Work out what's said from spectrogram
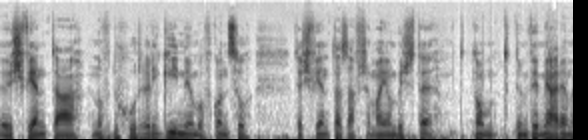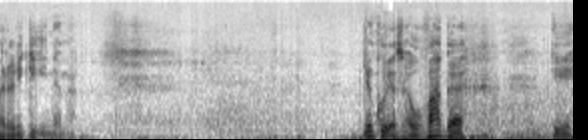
e, święta no, w duchu religijnym, bo w końcu te święta zawsze mają być te, tą, tym wymiarem religijnym. Dziękuję za uwagę i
